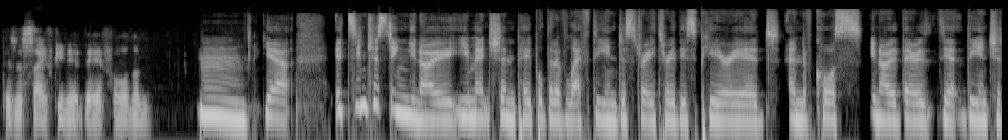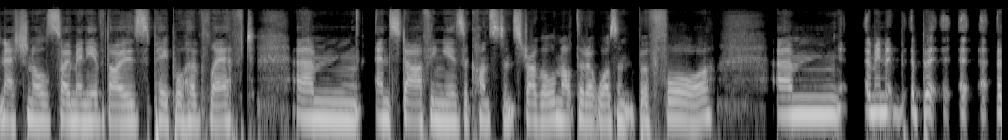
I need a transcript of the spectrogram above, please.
there's a safety net there for them. Mm, yeah. It's interesting, you know, you mentioned people that have left the industry through this period. And of course, you know, there's the, the international, so many of those people have left. Um, and staffing is a constant struggle, not that it wasn't before. Um, I mean, but uh, uh,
